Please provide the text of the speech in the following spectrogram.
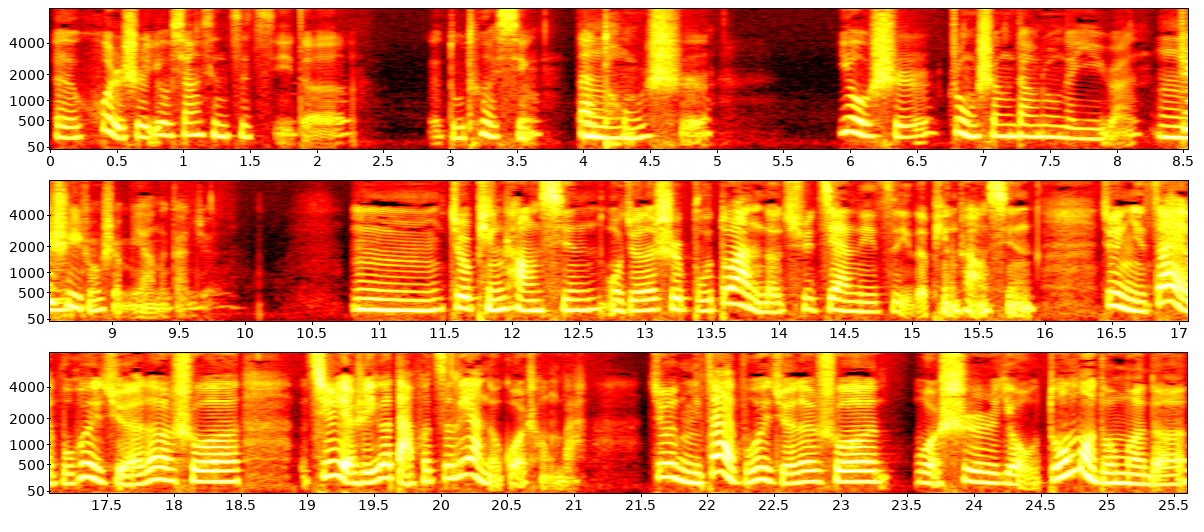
呃，或者是又相信自己的呃独特性，但嗯同时又是众生当中的一员，嗯这是一种什么样的感觉？嗯，就平常心，我觉得是不断的去建立自己的平常心，就你再也不会觉得说，其实也是一个打破自恋的过程吧。就是你再也不会觉得说我是有多么多么的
